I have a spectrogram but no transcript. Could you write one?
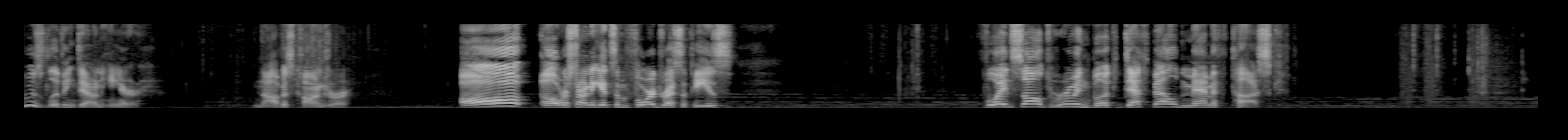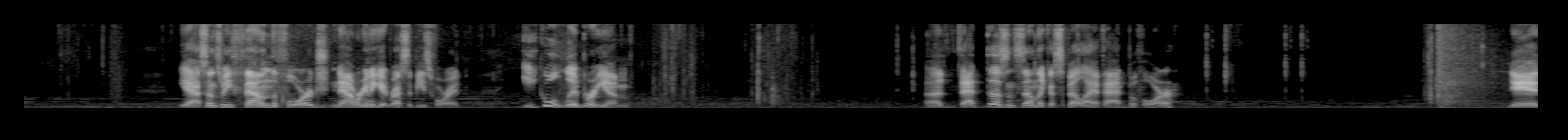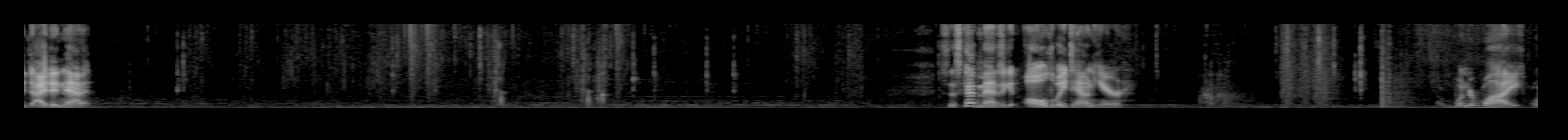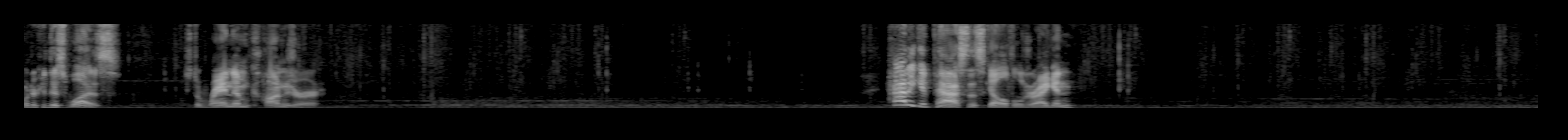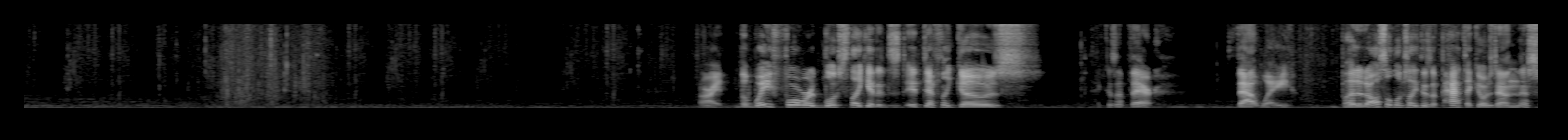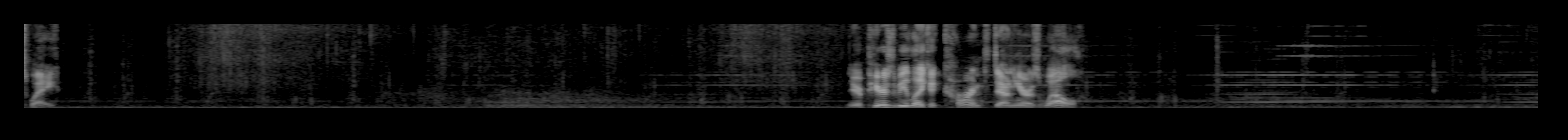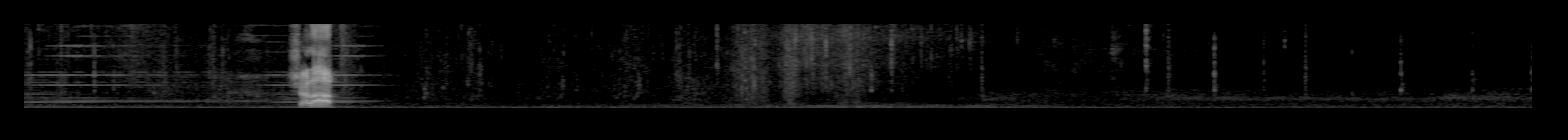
Who is living down here? Novice Conjurer. Oh! Oh, we're starting to get some forge recipes. Void Salt, Ruin Book, Deathbell, Mammoth Tusk. Yeah, since we found the forge, now we're going to get recipes for it. Equilibrium. Uh, that doesn't sound like a spell I've had before. Yeah, I didn't have it. So this guy managed to get all the way down here. I wonder why. I wonder who this was. Just a random conjurer. How'd he get past the skeletal dragon? The way forward looks like it is. It definitely goes. Heck is up there, that way, but it also looks like there's a path that goes down this way. There appears to be like a current down here as well. Shut up.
